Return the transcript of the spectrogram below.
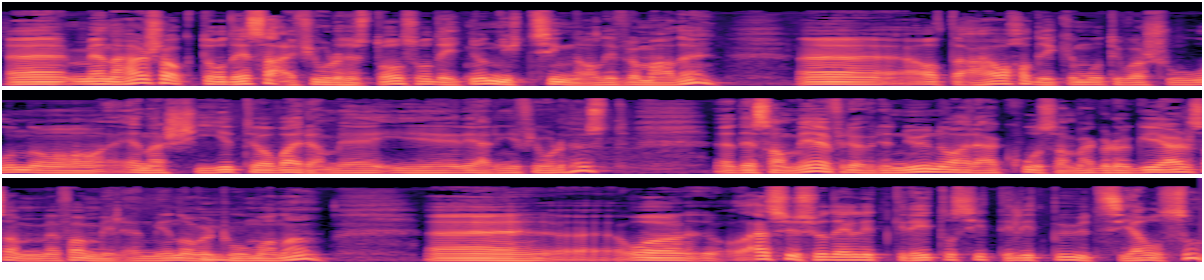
Men jeg har sagt, og det sa jeg i fjor høst òg, så det er ikke noe nytt signal fra meg, det. At jeg hadde ikke motivasjon og energi til å være med i regjering i fjor høst. Det samme er for øvrig nå. Nå har jeg kosa meg gløgg i hjel sammen med familien min over to måneder. Eh, og, jeg syns jo det er litt greit å sitte litt på utsida også.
